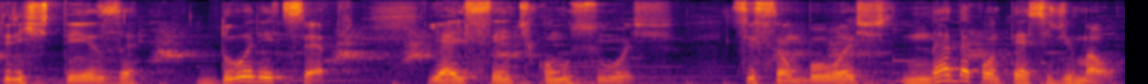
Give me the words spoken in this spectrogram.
tristeza, dor, etc. E as sente como suas. Se são boas, nada acontece de mal,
